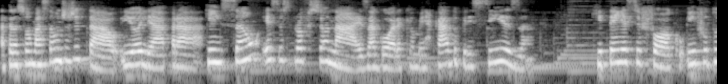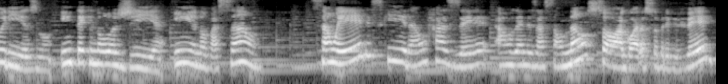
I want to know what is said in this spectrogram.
a transformação digital e olhar para quem são esses profissionais agora que o mercado precisa, que tem esse foco em futurismo, em tecnologia, em inovação, são eles que irão fazer a organização não só agora sobreviver,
